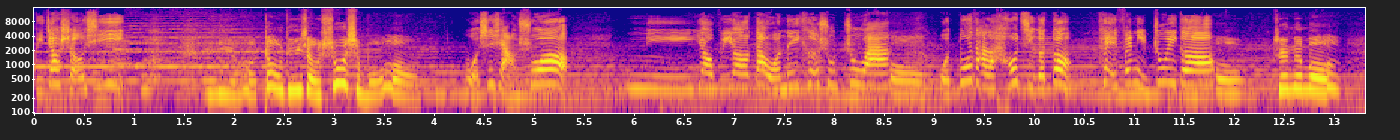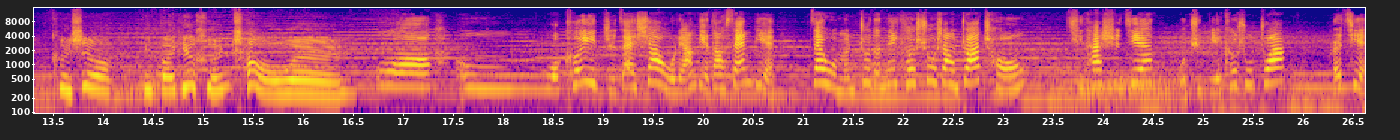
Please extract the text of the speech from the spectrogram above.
比较熟悉。你啊，到底想说什么？我是想说。你要不要到我那一棵树住啊？哦，我多打了好几个洞，可以分你住一个哦。哦，真的吗？可是啊，你白天很吵哎。我，嗯，我可以只在下午两点到三点，在我们住的那棵树上抓虫，其他时间我去别棵树抓。而且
